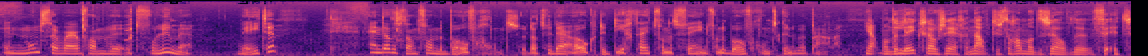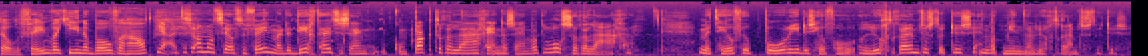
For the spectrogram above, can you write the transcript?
een monster waarvan we het volume weten. En dat is dan van de bovengrond, zodat we daar ook de dichtheid van het veen van de bovengrond kunnen bepalen. Ja, want de leek zou zeggen, nou, het is toch allemaal dezelfde, hetzelfde veen wat je hier naar boven haalt? Ja, het is allemaal hetzelfde veen, maar de dichtheid, ze zijn compactere lagen en er zijn wat lossere lagen. Met heel veel poriën, dus heel veel luchtruimtes ertussen en wat minder luchtruimtes ertussen.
